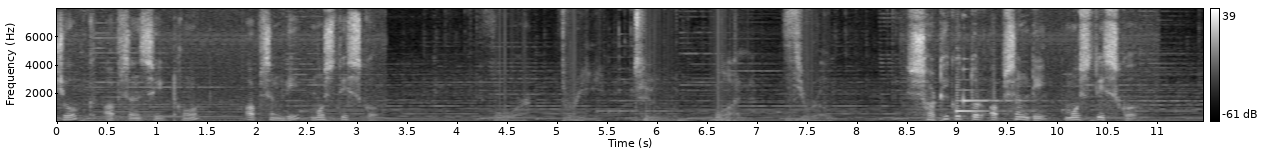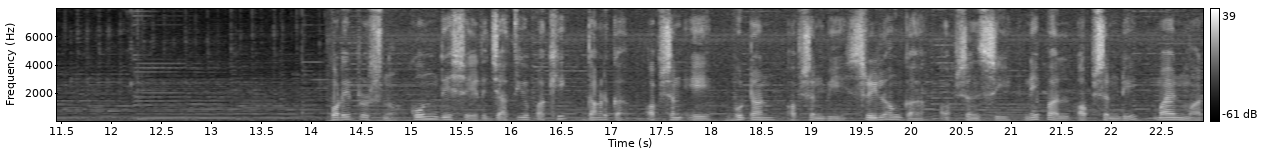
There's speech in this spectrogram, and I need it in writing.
চোখ, অপশন সি, ঠোঁট, অপশন ডি, মস্তিষ্ক। সঠিক উত্তর অপশন ডি মস্তিষ্ক। পরের প্রশ্ন কোন দেশের জাতীয় পাখি দাঁড়কা option A Bhutan. Option B Sri Lanka. Option C Nepal. Option D Myanmar.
